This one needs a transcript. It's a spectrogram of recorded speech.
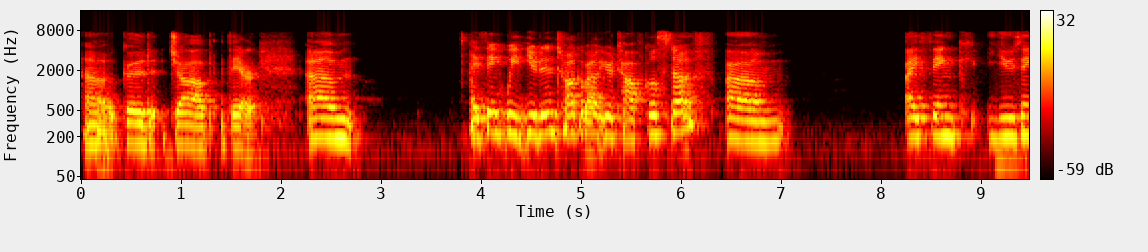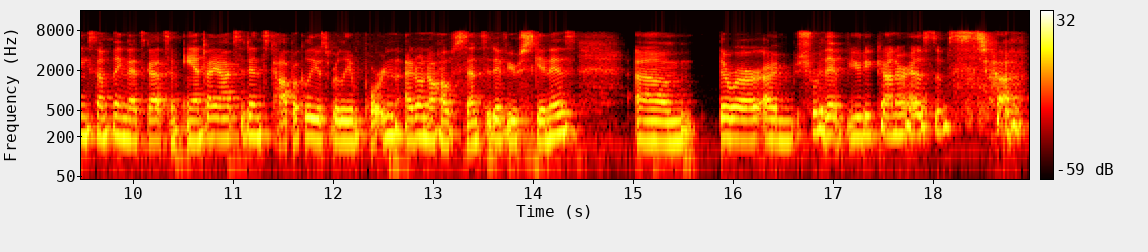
uh, good job there. Um, I think we you didn't talk about your topical stuff. Um, I think using something that's got some antioxidants topically is really important. I don't know how sensitive your skin is. Um, there are i'm sure that Beautycounter has some stuff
